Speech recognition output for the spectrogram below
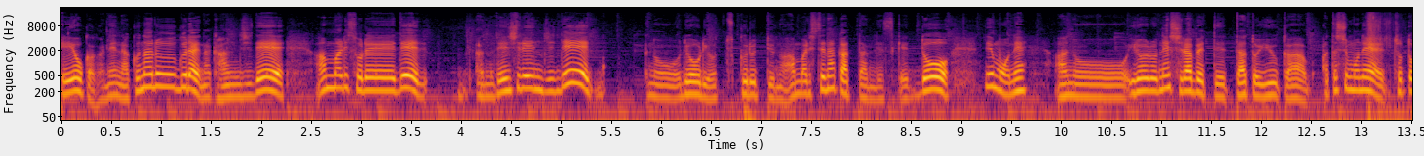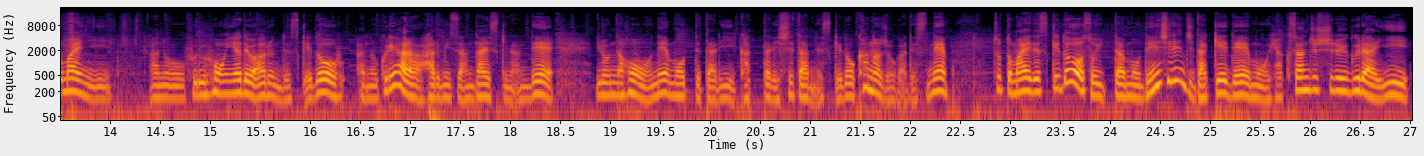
栄養価がねなくなるぐらいな感じであんまりそれであの電子レンジであの料理を作るっていうのはあんまりしてなかったんですけどでもねあのいろいろね調べてたというか私もねちょっと前にあの古本屋ではあるんですけどあの栗原はるみさん大好きなんでいろんな本をね持ってたり買ったりしてたんですけど彼女がですねちょっと前ですけどそういったもう電子レンジだけでもう130種類ぐらい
